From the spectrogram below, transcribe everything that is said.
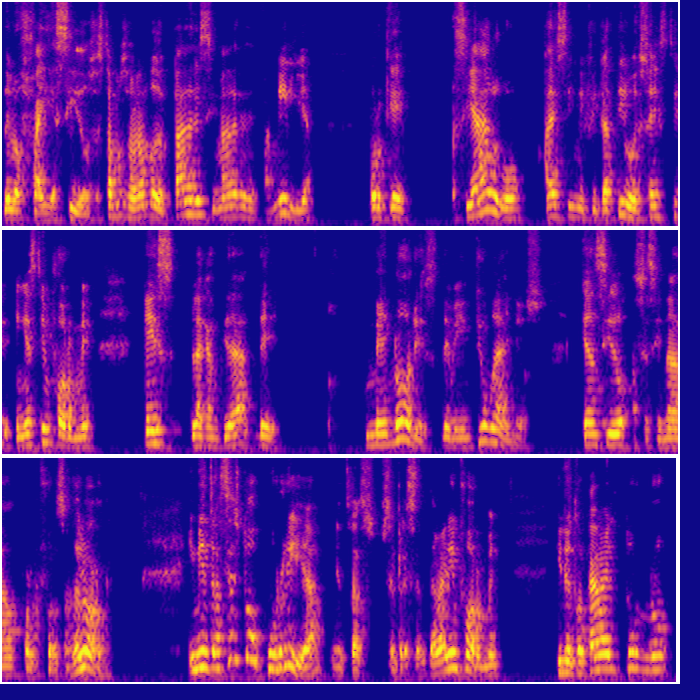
de los fallecidos. Estamos hablando de padres y madres de familia, porque si algo hay significativo este, en este informe es la cantidad de menores de 21 años que han sido asesinados por las fuerzas del orden. Y mientras esto ocurría, mientras se presentaba el informe y le tocaba el turno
